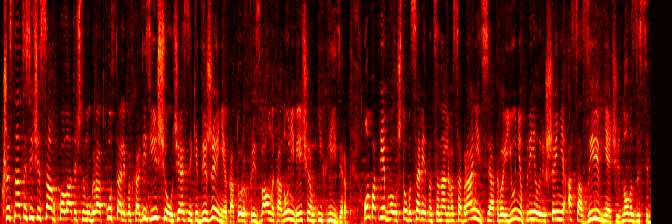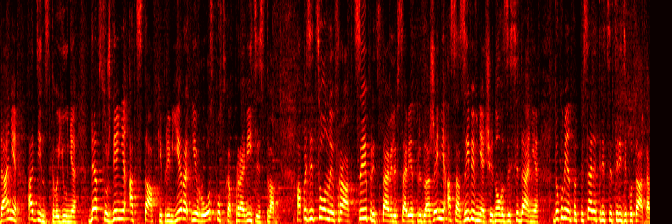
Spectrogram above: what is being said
К 16 часам к палаточному городку стали подходить еще участники движения, которых призвал накануне вечером их лидер. Он потребовал, чтобы Совет национального собрания 10 июня принял решение о созыве внеочередного заседания 11 июня для обсуждения отставки премьера и распуска правительства. Оппозиционные фракции представили в Совет предложение о созыве внеочередного заседания. Документ подписали 33 депутата.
